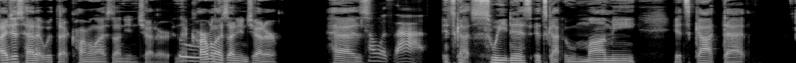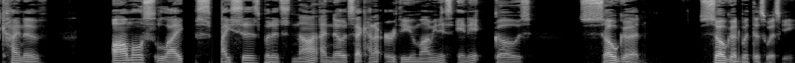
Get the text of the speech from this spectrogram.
I just had it with that caramelized onion cheddar. And that Ooh. caramelized onion cheddar has How was that? It's got sweetness, it's got umami, it's got that kind of almost like spices, but it's not. I know it's that kind of earthy umaminess, and it goes so good, so good with this whiskey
